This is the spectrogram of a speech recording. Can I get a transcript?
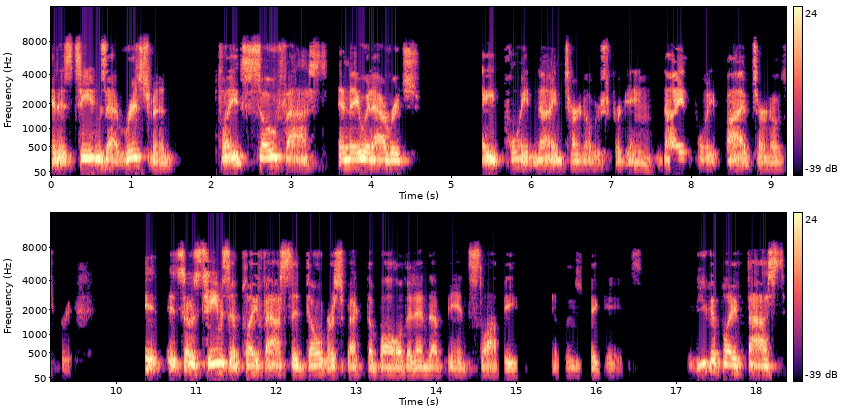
and his teams at Richmond played so fast, and they would average 8.9 turnovers per game, mm. 9.5 turnovers per game. It, it's those teams that play fast that don't respect the ball that end up being sloppy and lose big games. If you can play fast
